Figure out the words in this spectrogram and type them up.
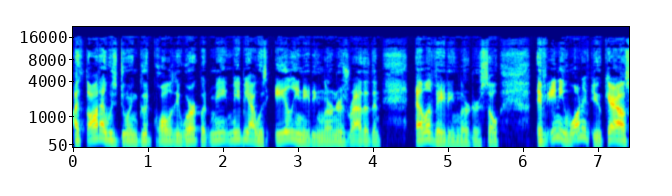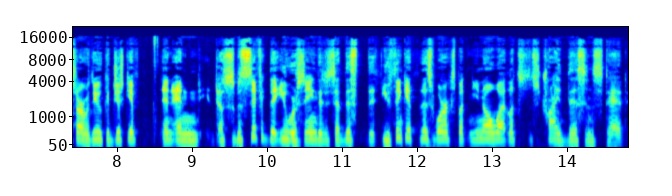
I thought I was doing good quality work, but may- maybe I was alienating learners rather than elevating learners. So if any one of you, Kara, I'll start with you, could just give and and a specific that you were seeing that just said this, that you think it this works, but you know what? Let's, let's try this instead.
